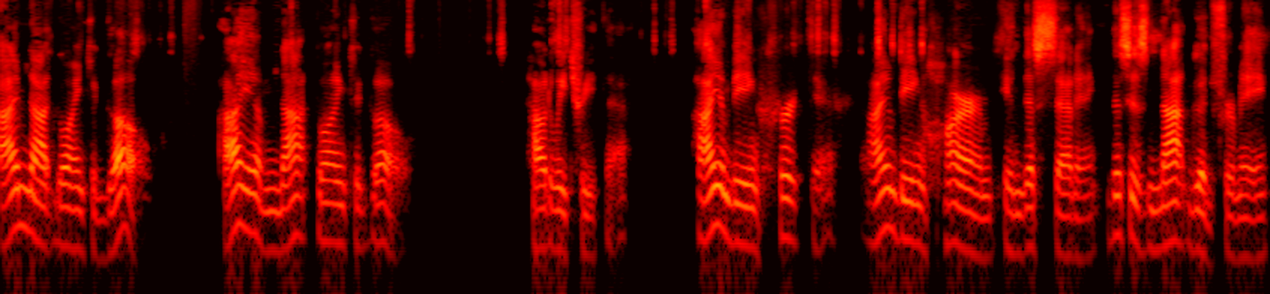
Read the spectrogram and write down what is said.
i'm not going to go i am not going to go. How do we treat that? I am being hurt there I am being harmed in this setting. This is not good for me.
